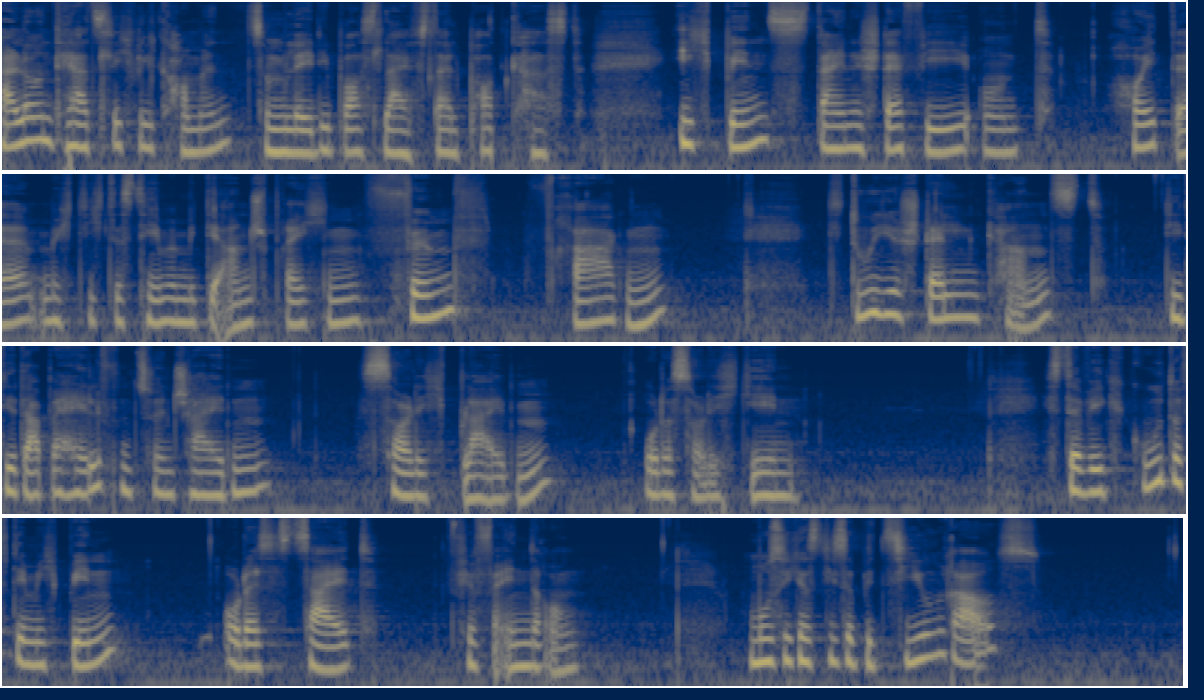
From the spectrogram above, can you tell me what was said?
Hallo und herzlich willkommen zum Lady Boss Lifestyle Podcast. Ich bin's, deine Steffi, und heute möchte ich das Thema mit dir ansprechen. Fünf Fragen, die du dir stellen kannst, die dir dabei helfen zu entscheiden, soll ich bleiben oder soll ich gehen? Ist der Weg gut, auf dem ich bin, oder ist es Zeit für Veränderung? Muss ich aus dieser Beziehung raus?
